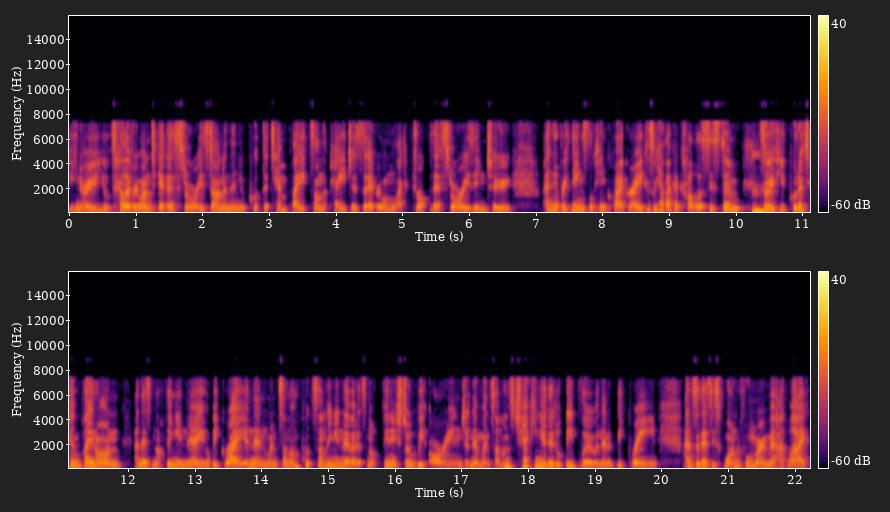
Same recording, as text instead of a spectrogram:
you know, you'll tell everyone to get their stories done and then you'll put the templates on the pages that everyone will like drop their stories into and everything's looking quite grey because we have like a color system. Mm-hmm. So if you put a template on and there's nothing in there, it'll be grey. And then when someone puts something in there but it's not finished, it'll be orange. And then when someone's checking it, it'll be blue and then it'll be green. And so there's this wonderful moment at like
